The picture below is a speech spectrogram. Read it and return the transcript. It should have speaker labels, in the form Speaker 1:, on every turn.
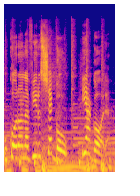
Speaker 1: O coronavírus chegou. E agora?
